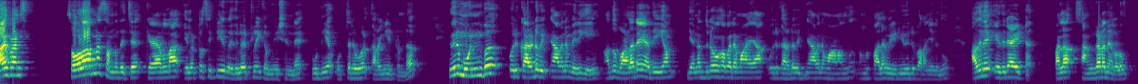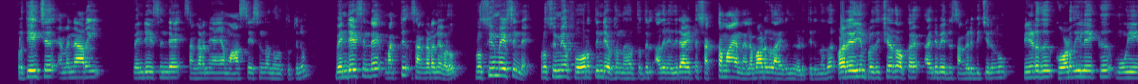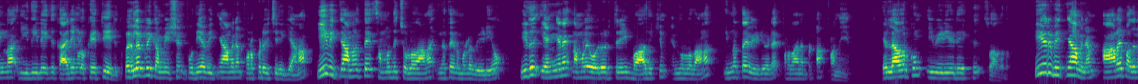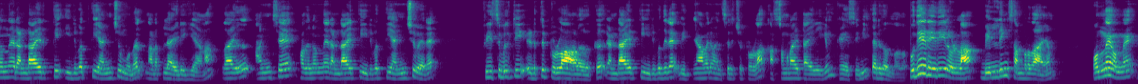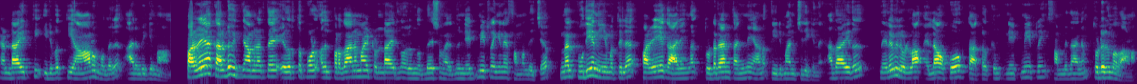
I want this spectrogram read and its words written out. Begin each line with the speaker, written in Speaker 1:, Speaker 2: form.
Speaker 1: Hi friends സോളാറിനെ സംബന്ധിച്ച് Kerala electricity regulatory കമ്മീഷന്റെ പുതിയ ഉത്തരവുകൾ ഇറങ്ങിയിട്ടുണ്ട്. ഇതിനു മുൻപ് ഒരു കരട് വിജ്ഞാപനം വരികയും അത് വളരെയധികം ജനദ്രോഹപരമായ ഒരു കരട് വിജ്ഞാപനമാണെന്ന് നമ്മൾ പല വീഡിയോയിൽ പറഞ്ഞിരുന്നു. അതിന് എതിരായിട്ട് പല സംഘടനകളും പ്രത്യേകിച്ച് എം എൻ ആർ ഇ സംഘടനയായ മാസ്റ്റേഴ്സിന്റെ നേതൃത്വത്തിലും വെൻഡേഴ്സിന്റെ മറ്റ് സംഘടനകളും പ്രൊസ്യൂമേഴ്സിന്റെ പ്രൊസ്യൂമിയർ ഫോറത്തിന്റെ ഒക്കെ നേതൃത്വത്തിൽ അതിനെതിരായിട്ട് ശക്തമായ നിലപാടുകളായിരുന്നു എടുത്തിരുന്നത്. വളരെയധികം പ്രതിഷേധമൊക്കെ അതിന്റെ പേരിൽ സംഘടിപ്പിച്ചിരുന്നു. പിന്നീട് അത് കോടതിയിലേക്ക് മൂവ് ചെയ്യുന്ന രീതിയിലേക്ക് കാര്യങ്ങളൊക്കെ എത്തിയിരുന്നു. റെഗുലേറ്ററി കമ്മീഷൻ പുതിയ വിജ്ഞാപനം പുറപ്പെടുവിച്ചിരിക്കുകയാണ്. ഈ വിജ്ഞാപനത്തെ സംബന്ധിച്ചുള്ളതാണ് ഇന്നത്തെ നമ്മുടെ വീഡിയോ ഇത് എങ്ങനെ നമ്മളെ ഓരോരുത്തരെയും ബാധിക്കും എന്നുള്ളതാണ് ഇന്നത്തെ വീഡിയോയുടെ പ്രധാനപ്പെട്ട പ്രമേയം. എല്ലാവർക്കും ഈ വീഡിയോയിലേക്ക് സ്വാഗതം. ഈ ഒരു വിജ്ഞാപനം ആറ് പതിനൊന്ന് രണ്ടായിരത്തി ഇരുപത്തി അഞ്ച് മുതൽ നടപ്പിലായിരിക്കുകയാണ്. അതായത് അഞ്ച് പതിനൊന്ന് രണ്ടായിരത്തി ഇരുപത്തി അഞ്ച് വരെ ഫീസിബിലിറ്റി എടുത്തിട്ടുള്ള ആളുകൾക്ക് രണ്ടായിരത്തി ഇരുപതിലെ വിജ്ഞാപനം അനുസരിച്ചിട്ടുള്ള കസ്റ്റമറായിട്ടായിരിക്കും കെ എസ് ബി കരുതുന്നത്. പുതിയ രീതിയിലുള്ള ബില്ലിംഗ് സമ്പ്രദായം ഒന്ന് ഒന്ന് രണ്ടായിരത്തി ഇരുപത്തി ആറ് മുതൽ ആരംഭിക്കുന്നതാണ്. പഴയ കരട് വിജ്ഞാപനത്തെ എതിർത്തപ്പോൾ അതിൽ പ്രധാനമായിട്ടുണ്ടായിരുന്ന ഒരു നിർദ്ദേശമായിരുന്നു നെറ്റ് മീറ്ററിങ്ങിനെ സംബന്ധിച്ച്. എന്നാൽ പുതിയ നിയമത്തിൽ പഴയ കാര്യങ്ങൾ തുടരാൻ തന്നെയാണ് തീരുമാനിച്ചിരിക്കുന്നത്. അതായത് നിലവിലുള്ള എല്ലാ ഉപഭോക്താക്കൾക്കും നെറ്റ് മീറ്ററിംഗ് സംവിധാനം തുടരുന്നതാണ്.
